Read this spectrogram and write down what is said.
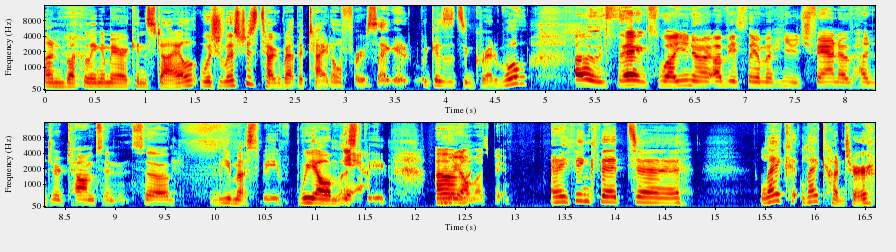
Unbuckling American Style, which let's just talk about the title for a second because it's incredible. Oh, thanks. Well, you know, obviously, I'm a huge fan of Hunter Thompson, so. You must be. We all must yeah. be. Um, we all must be. And I think that. Uh, like like Hunter,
